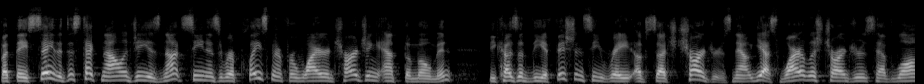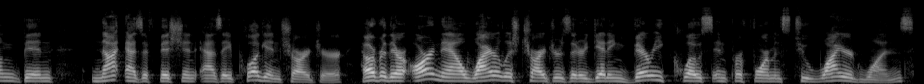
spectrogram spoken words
But they say that this technology is not seen as a replacement for wired charging at the moment because of the efficiency rate of such chargers. Now, yes, wireless chargers have long been not as efficient as a plug in charger. However, there are now wireless chargers that are getting very close in performance to wired ones.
